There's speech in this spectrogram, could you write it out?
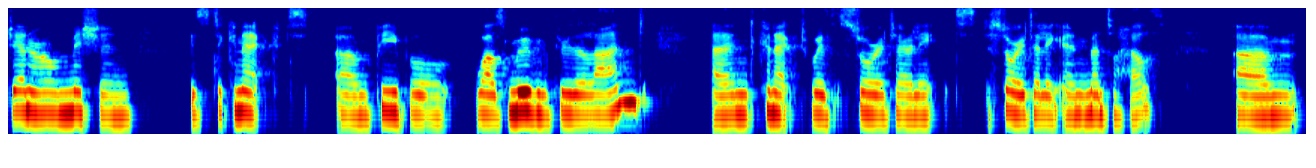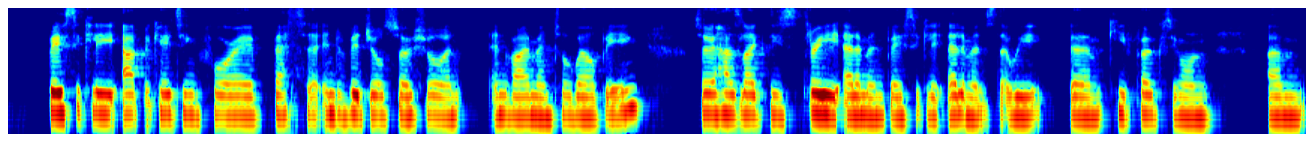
general mission is to connect um, people whilst moving through the land and connect with storytelling, storytelling and mental health. Um, basically, advocating for a better individual, social, and environmental well-being. So it has like these three element, basically elements that we um, keep focusing on um,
